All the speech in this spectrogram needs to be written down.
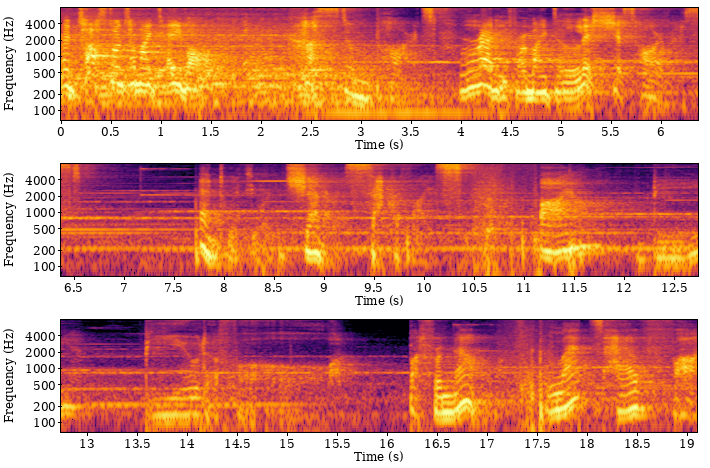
and tossed onto my table. Custom parts, ready for my delicious harvest. And with your generous sacrifice, I'll be beautiful. But for now, let's have fun.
